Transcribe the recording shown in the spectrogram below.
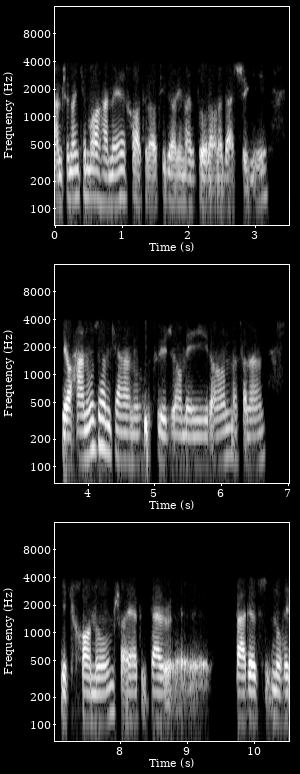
همچنان که ما همه خاطراتی داریم از دوران بچگی یا هنوز هم که هنوز توی جامعه ایران مثلا یک خانم شاید در بعد از نه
